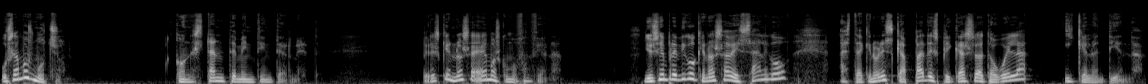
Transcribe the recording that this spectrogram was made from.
Usamos mucho, constantemente Internet, pero es que no sabemos cómo funciona. Yo siempre digo que no sabes algo hasta que no eres capaz de explicárselo a tu abuela y que lo entienda.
